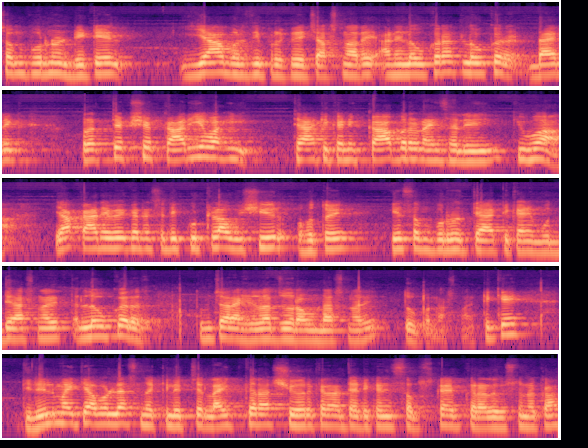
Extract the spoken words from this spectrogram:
संपूर्ण डिटेल या भरती प्रक्रियेचे असणार आहे आणि लवकरात लवकर डायरेक्ट प्रत्यक्ष कार्यवाही त्या ठिकाणी का बरं नाही झाली किंवा या कार्यवाही करण्यासाठी कुठला उशीर होतोय हे संपूर्ण त्या ठिकाणी मुद्दे असणार आहेत. लवकरच तुमचा राहिलेला जो राऊंड असणार आहे तो पण असणार. ठीक आहे? दिलेली माहिती आवडल्यास नक्की लेक्चर लाईक करा शेअर करा त्या ठिकाणी सबस्क्राईब करायला विसरू नका.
